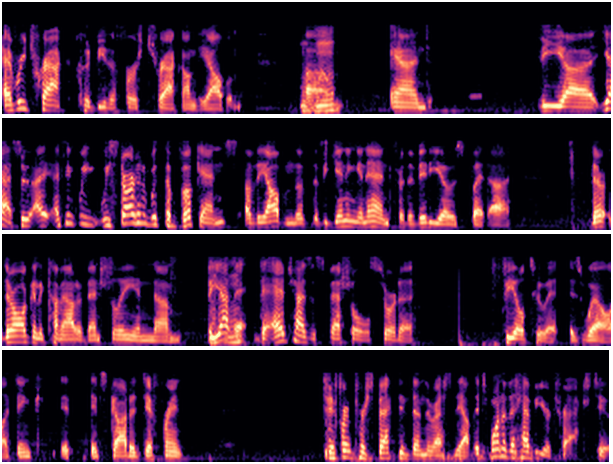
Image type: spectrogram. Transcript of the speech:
every track could be the first track on the album. Mm-hmm. Um, and the uh, yeah, so I, I think we, we started with the bookends of the album, the, the beginning and end for the videos, but uh, they're they're all going to come out eventually. And um, but yeah, Mhm. the, the Edge has a special sort of feel to it as well. I think it it's got a different different perspective than the rest of the album. It's one of the heavier tracks too.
